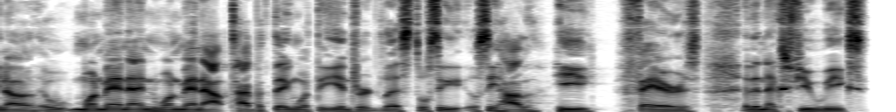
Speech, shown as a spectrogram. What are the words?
you know, one man in, one man out type of thing with the injured list. We'll see. We'll see how he fares in the next few weeks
